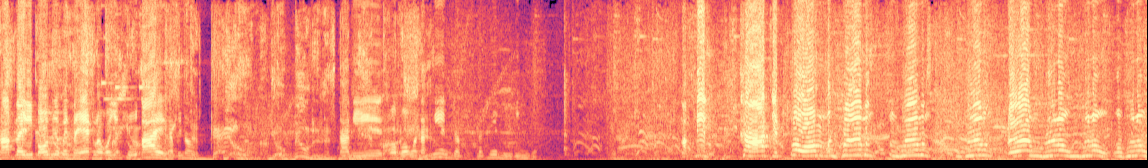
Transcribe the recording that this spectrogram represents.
ตราบใดที่ปอมยังไม่แตกเราก็ยังสู้ใต้ครับพี่น้องตานี้ก็บอกว่านักเนียนกับนักเนียนมึงจริงครับนักเนียนขาดเจ็บปอมมึงพื้มึงมึงพื้มึงมึงพื้มึงเออมึงพื้ลงมึงพื้ลงมึงพื้ลง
